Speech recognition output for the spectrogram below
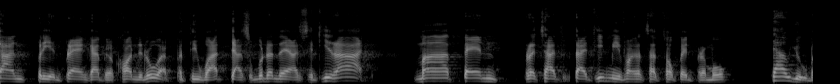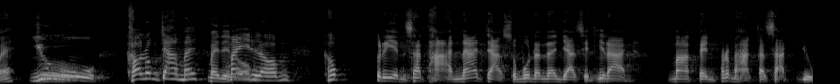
การเปลี่ยนแปลงการปกครองในรูปแบบปฏิวัติจากสมบูรณาญาสิทธิราช มาเป็นประชาธิปไตยที่มีพระมหากษัตริย์ทรงเป็นประมุขเจ้าอยู่ไหมอยู่เขาล้มเจ้าไหมไม่ได้ล้มไม่ล้มเขาเปลี่ยนสถานะจากสมบูรณาญาสิทธิราช มาเป็นพระมหากษัตริย์อยู่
